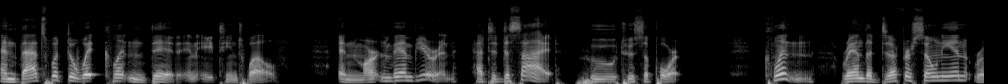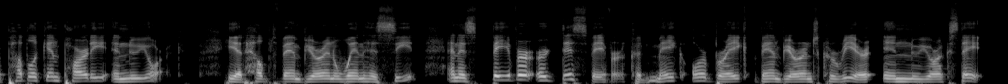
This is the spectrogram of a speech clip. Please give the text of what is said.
And that's what DeWitt Clinton did in 1812. And Martin Van Buren had to decide who to support. Clinton ran the Jeffersonian Republican Party in New York. He had helped Van Buren win his seat, and his favor or disfavor could make or break Van Buren's career in New York State.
